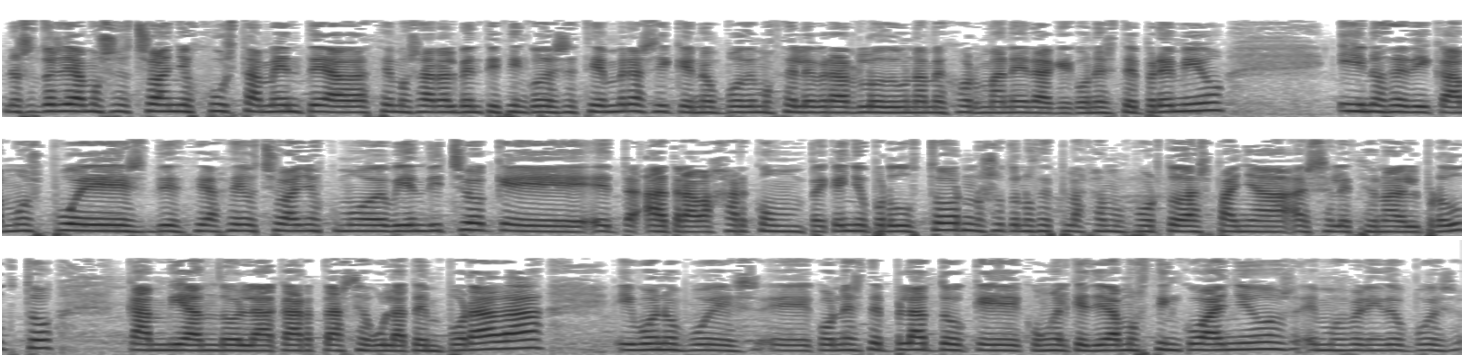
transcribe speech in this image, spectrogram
Nosotros llevamos ocho años justamente, hacemos ahora el 25 de septiembre, así que no podemos celebrarlo de una mejor manera que con este premio. Y nos dedicamos, pues, desde hace ocho años, como bien dicho, que eh, a trabajar con un pequeño productor. Nosotros nos desplazamos por toda España a seleccionar el producto, cambiando la carta según la temporada. Y bueno, pues eh, con este plato que con el que llevamos cinco años hemos venido, pues,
